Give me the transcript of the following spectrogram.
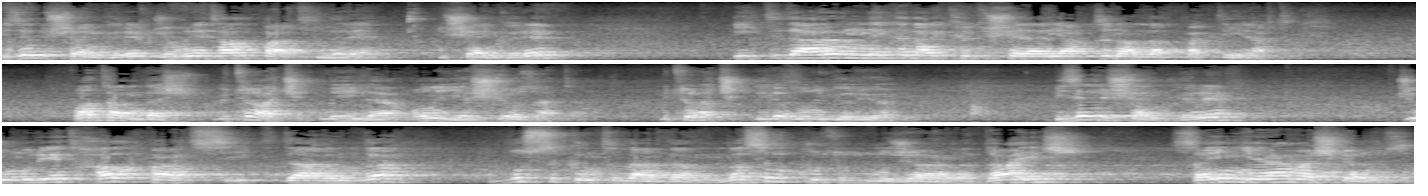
bize düşen görev, Cumhuriyet Halk Partililere düşen görev, iktidarın ne kadar kötü şeyler yaptığını anlatmak değil artık. Vatandaş bütün açıklığıyla onu yaşıyor zaten. Bütün açıklığıyla bunu görüyor. Bize düşen görev, Cumhuriyet Halk Partisi iktidarında bu sıkıntılardan nasıl kurtulunacağına dair Sayın Genel Başkanımızın,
